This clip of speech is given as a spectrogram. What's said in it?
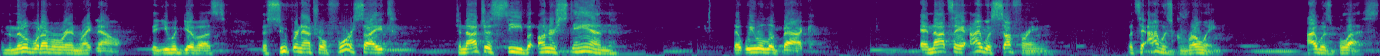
in the middle of whatever we're in right now, that you would give us the supernatural foresight to not just see, but understand that we will look back and not say, I was suffering, but say, I was growing. I was blessed.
